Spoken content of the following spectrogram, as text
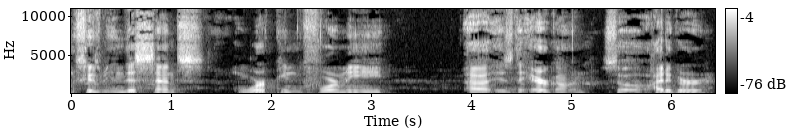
excuse me, in this sense, working for me uh, is the ergon. So Heidegger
